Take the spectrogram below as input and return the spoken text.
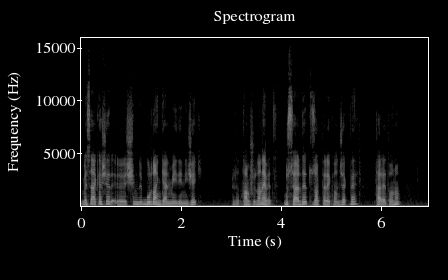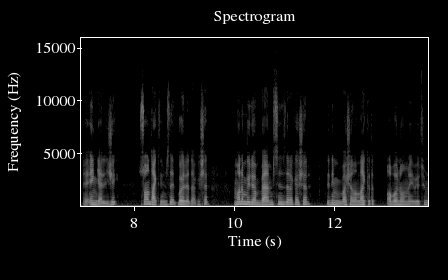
Mesela arkadaşlar e, şimdi buradan gelmeyi deneyecek. Mesela tam şuradan evet. Bu sefer de tuzaklara yakalanacak ve Taret onu e, engelleyecek. Son taktiğimiz de böyle de arkadaşlar. Umarım videomu beğenmişsinizdir arkadaşlar. Dediğim gibi aşağıdan like atıp abone olmayı ve tüm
